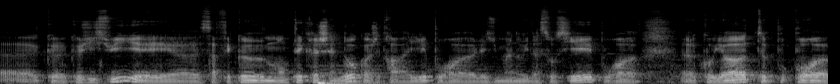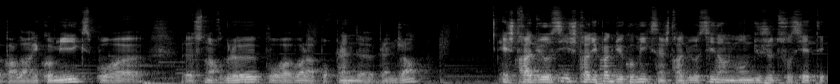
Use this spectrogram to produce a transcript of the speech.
euh, que, j'y suis et euh, ça fait que monter crescendo. Quoi. J'ai travaillé pour les humanoïdes associés, pour Coyote, pour, pour pardon, Ecomics, pour Snorgle, pour voilà, pour plein de plein de gens. Et je traduis aussi, je traduis pas que du comics, hein, je traduis aussi dans le monde du jeu de société.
